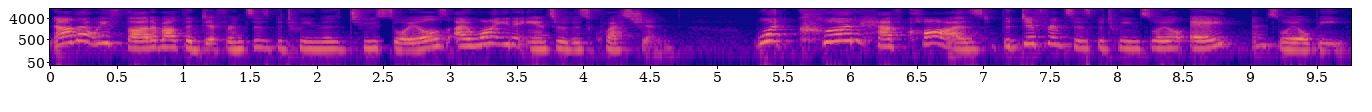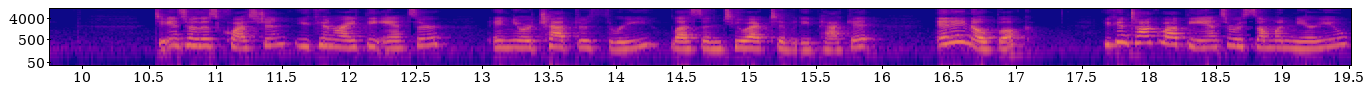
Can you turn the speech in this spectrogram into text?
Now that we've thought about the differences between the two soils, I want you to answer this question. What could have caused the differences between soil A and soil B? To answer this question, you can write the answer in your Chapter 3, Lesson 2 activity packet in a notebook. You can talk about the answer with someone near you,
